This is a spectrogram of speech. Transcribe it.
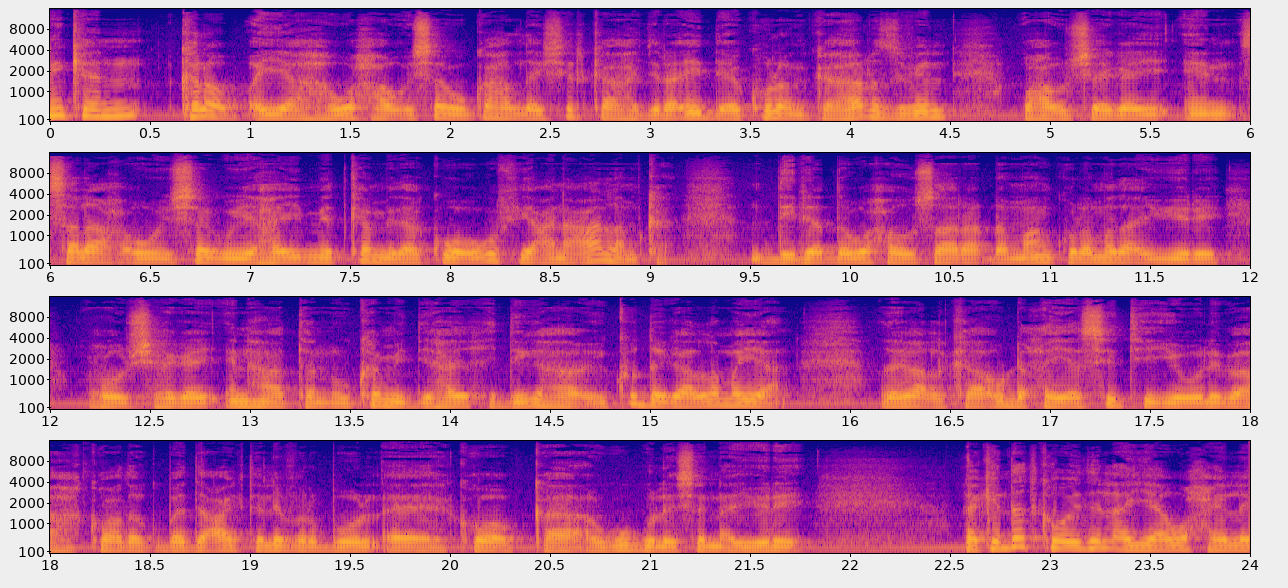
Ninkan calob ayaa waxa uu isagu ka hadlay shirka jara-id ee kulanka harsville waxa uu sheegay in salaax uu isagu yahay mid ka mid ah kuwa ugu fiican caalamka. Diirada waxa uu saaraa dhammaan kulamada ayuu yiri wuxuu sheegay in haatan uu ka mid yahay xidigaha ay ku dagaalamayaan dagaalka udhexeeya city iyo weliba kooxda kubadda cagta liverpool ee koobka ugu guuleysan ayuu yiri laakiin dadka idil ayaa waxay la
